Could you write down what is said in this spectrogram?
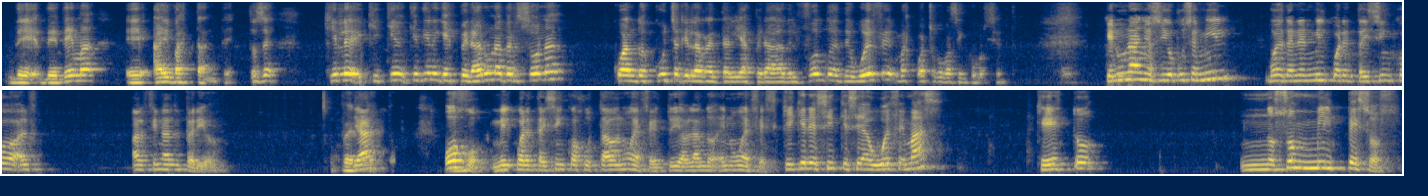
de, tema eh, hay bastante. Entonces, ¿qué, qué, tiene que esperar una persona cuando escucha que la rentabilidad esperada del fondo es de UF más 4,5%? Que en un año, si yo puse 1000, voy a tener 1045 al, al final del periodo. Perfecto. ¿Ya? Ojo, 1045 ajustado en UF, estoy hablando en UFs. ¿Qué quiere decir que sea UF más? Que esto no son mil pesos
